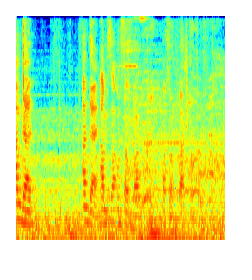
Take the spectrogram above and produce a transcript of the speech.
I'm done. I'm done. I'm so I'm so fucked. I'm so fucked.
